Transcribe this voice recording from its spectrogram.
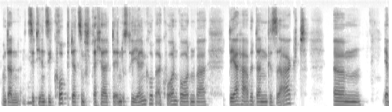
Und dann mhm. zitieren sie Krupp, der zum Sprecher der industriellen Gruppe erkoren worden war, der habe dann gesagt, ähm, er,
